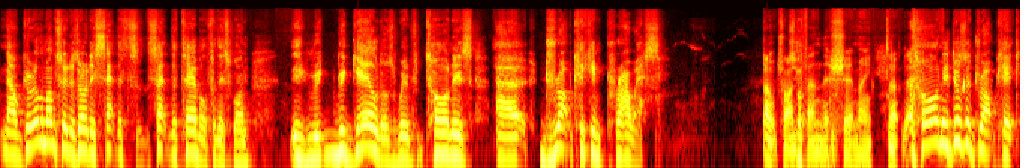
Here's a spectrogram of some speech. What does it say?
Now, Gorilla Monsoon has already set the set the table for this one. He re- regaled us with Tony's uh, drop kicking prowess. Don't try and So- defend this shit, mate. No. Tony does a drop kick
